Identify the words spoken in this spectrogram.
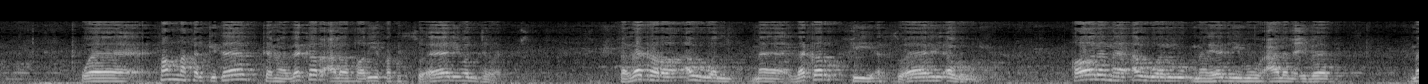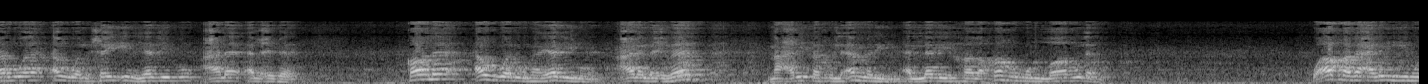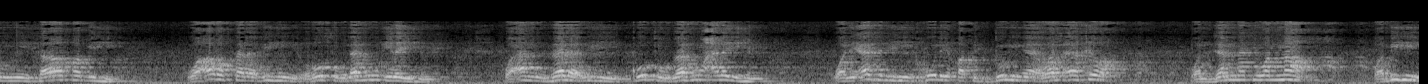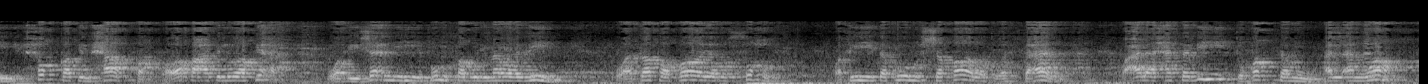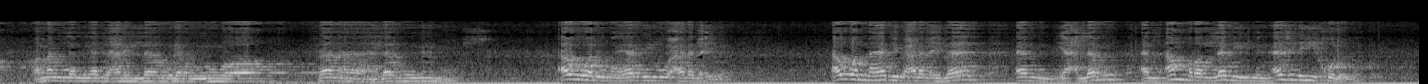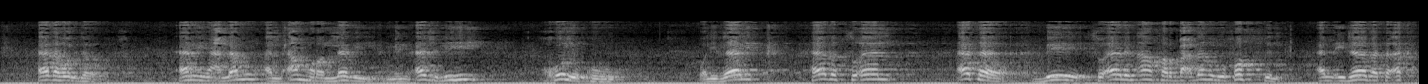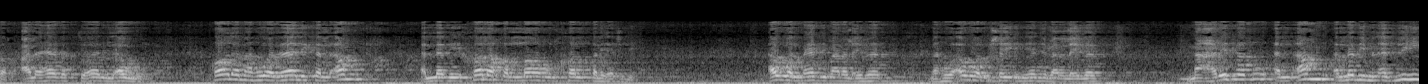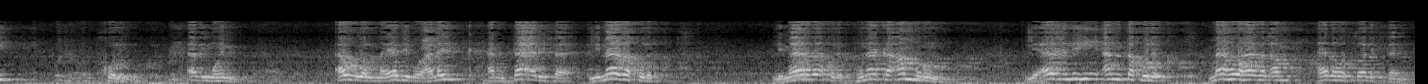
وصنف الكتاب كما ذكر على طريقة السؤال والجواب. فذكر أول ما ذكر في السؤال الأول. قال ما أول ما يجب على العباد؟ ما هو أول شيء يجب على العباد؟ قال أول ما يجب على العباد معرفة الأمر الذي خلقهم الله له وأخذ عليهم الميثاق به وأرسل به رسله إليهم وأنزل به كتبه عليهم ولأجله خلقت الدنيا والآخرة والجنة والنار وبه حقت الحاقة ووقعت الواقعة وفي شأنه تنصب الموازين وتتطاير الصحف وفيه تكون الشقاوة والسعادة وعلى حسبه تقسم الأنوار. ومن لم يجعل الله له نورا فما له من نور أول ما يجب على العباد أول ما يجب على العباد أن يعلموا الأمر الذي من أجله خلق. هذا هو الجواب. أن يعلموا الأمر الذي من أجله خلقوا. ولذلك هذا السؤال أتى بسؤال آخر بعده يفصل الإجابة أكثر على هذا السؤال الأول. قال ما هو ذلك الأمر الذي خلق الله الخلق لأجله؟ أول ما يجب على العباد ما هو أول شيء يجب على العباد؟ معرفة الأمر الذي من أجله خلق. هذه مهمة. أول ما يجب عليك أن تعرف لماذا خلقت لماذا خلقت هناك أمر لأجله أنت خلقت ما هو هذا الأمر؟ هذا هو السؤال الثاني.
